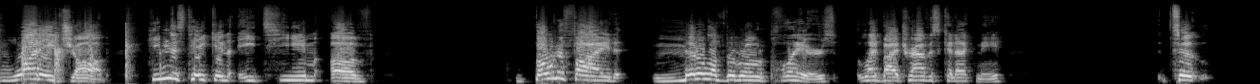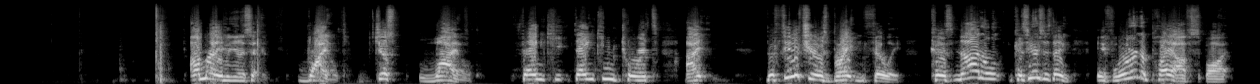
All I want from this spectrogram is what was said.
what a job. He has taken a team of bona fide middle of the road players led by Travis Konecny to I'm not even gonna say wild. Just wild. Thank you thank you, Tort. I the future is bright in Philly. Cause not only because here's the thing, if we're in a playoff spot,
